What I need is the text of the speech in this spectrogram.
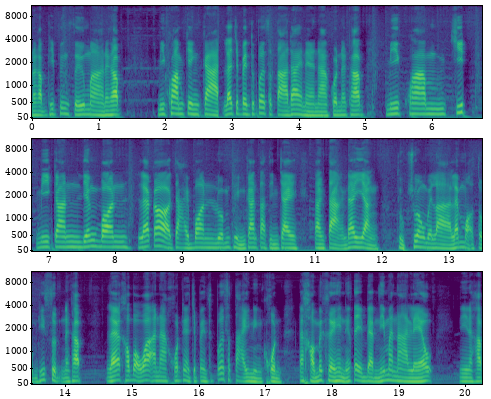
นะครับที่เพิ่งซื้อมานะครับ มีความเก่งกาจและจะเป็นซูเปอร์สตาร์ได้ในอนาคตนะครับ มีความคิด มีการเลี้ยงบอล และก็จ่ายบอลรวมถึงการตัดสินใจต่างๆ ได้อย่างถูกช่วงเวลาและเหมาะสมที่สุดนะครับและเขาบอกว่าอนาคตเนี่ยจะเป็นซูเปอร์สตาร์อีกหนึ่งคน และเขาไม่เคยเห็นนักเตะแบบนี้มานานแล้วนี่นะครับ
